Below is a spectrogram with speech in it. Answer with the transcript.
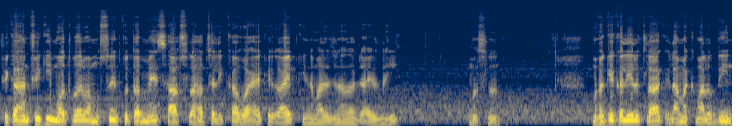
فقہ حنفی کی معتبر و مستند کتب میں صاف صراحت سے لکھا ہوا ہے کہ غائب کی نماز جنازہ جائز نہیں۔ مثلا۔ محقق علی الاطلاق، علامہ کمال الدین،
